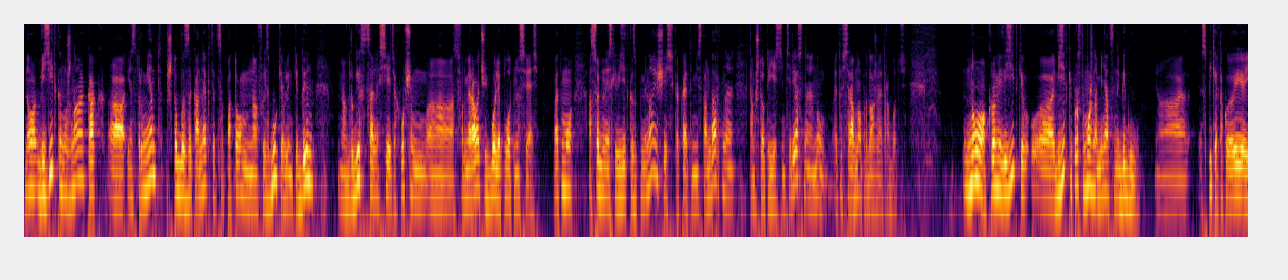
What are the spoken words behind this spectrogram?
но визитка нужна как а, инструмент, чтобы законнектиться потом на Фейсбуке, в LinkedIn, в других социальных сетях, в общем, а, сформировать чуть более плотную связь. Поэтому, особенно если визитка запоминающаяся, какая-то нестандартная, там что-то есть интересное, ну, это все равно продолжает работать. Но кроме визитки, э, визиткой просто можно обменяться на бегу. Э, спикер такой, ой,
